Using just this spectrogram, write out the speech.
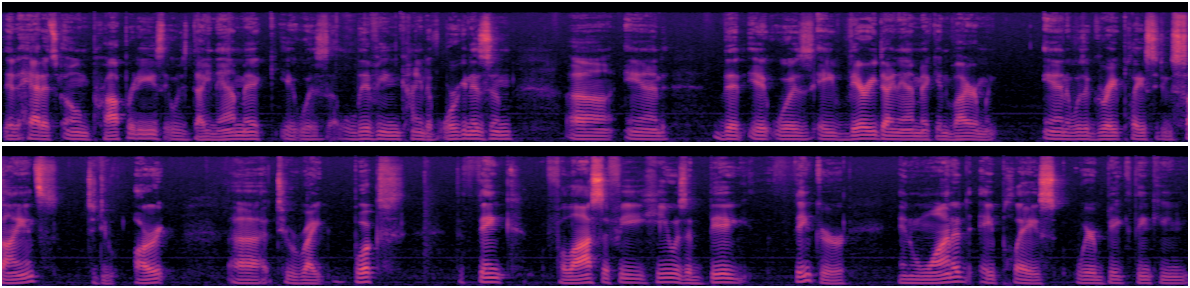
that it had its own properties, it was dynamic, it was a living kind of organism, uh, and that it was a very dynamic environment. And it was a great place to do science, to do art, uh, to write books, to think, philosophy. He was a big thinker and wanted a place where big thinking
